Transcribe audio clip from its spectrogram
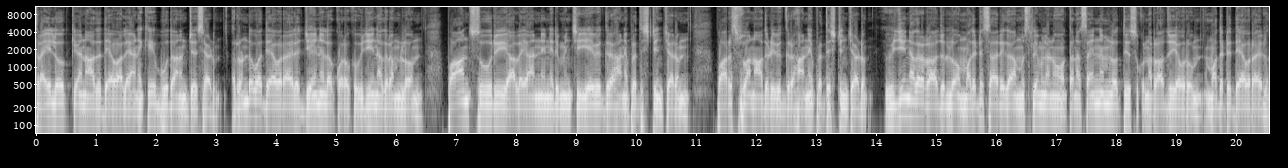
త్రైలోక్యనాథ దేవాలయానికి భూదానం చేశాడు. రెండవ దేవరాయల జైనుల కొరకు విజయనగరంలో పాన్సూరి ఆలయాన్ని నిర్మించి ఏ విగ్రహాన్ని ప్రతిష్ఠించారు? పార్శ్వనాథుడి విగ్రహాన్ని ప్రతిష్ఠించాడు. విజయనగర రాజుల్లో మొదటిసారిగా ముస్లింలను తన సైన్యంలో తీసుకున్న రాజు ఎవరు? మొదటి దేవరాయలు.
